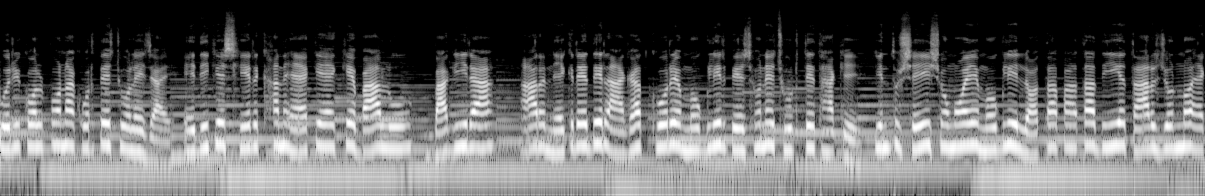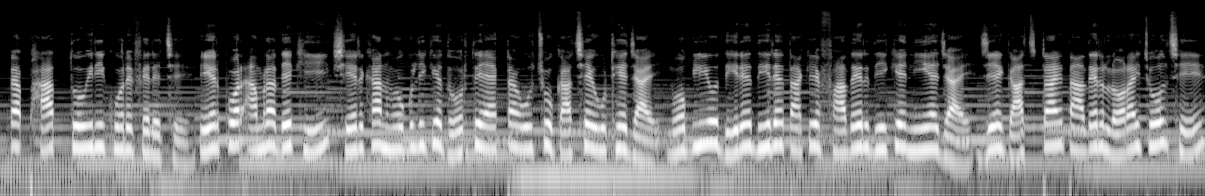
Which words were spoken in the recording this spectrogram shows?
পরিকল্পনা করতে চলে যায়। এদিকে শের খান একে একে বালু, বাগিরা আর নেকড়েদের আঘাত করে মোগলির পেছনে ছুটতে থাকে। কিন্তু সেই সময়ে মোগলি লতা পাতা দিয়ে তার জন্য একটা ফাঁদ তৈরি করে ফেলেছে। এরপর আমরা দেখি শেরখান মোগলিকে ধরতে একটা উঁচু গাছে উঠে যায়। মোগলিও ধীরে ধীরে তাকে ফাঁদের দিকে নিয়ে যায়। যে গাছটায় তাদের লড়াই চলছে,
